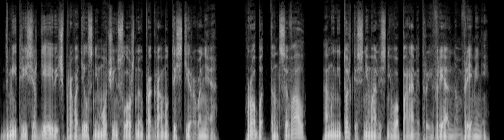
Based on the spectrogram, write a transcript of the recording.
Дмитрий Сергеевич проводил с ним очень сложную программу тестирования. Робот танцевал, а мы не только снимали с него параметры в реальном времени,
